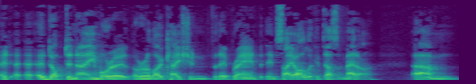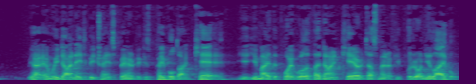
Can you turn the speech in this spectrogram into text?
adopt a name or a, or a location for their brand, but then say, "Oh, look, it doesn't matter," um, you know, and we don't need to be transparent because people don't care. You, you made the point. Well, if they don't care, it doesn't matter if you put it on your label.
